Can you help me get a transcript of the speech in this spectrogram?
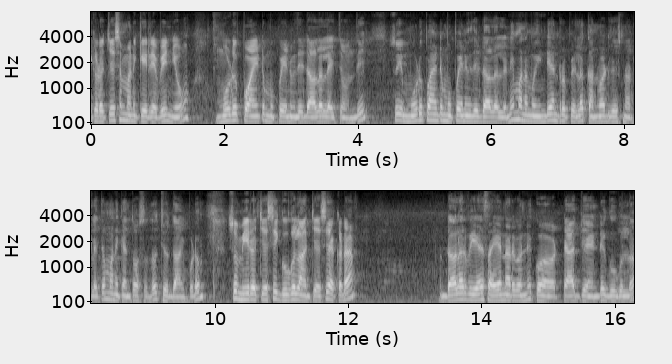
ఇక్కడ వచ్చేసి మనకి రెవెన్యూ మూడు పాయింట్ ముప్పై ఎనిమిది డాలర్లు అయితే ఉంది. సో ఈ మూడు పాయింట్ ముప్పై ఎనిమిది డాలర్లని మనం ఇండియన్ రూపీలో కన్వర్ట్ చేసినట్లయితే మనకి ఎంత వస్తుందో చూద్దాం ఇప్పుడు. సో మీరు వచ్చేసి గూగుల్ ఆన్ చేసి అక్కడ డాలర్ విఎస్ ఐఎన్ఆర్ కొన్ని ట్యాప్ చేయండి గూగుల్లో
